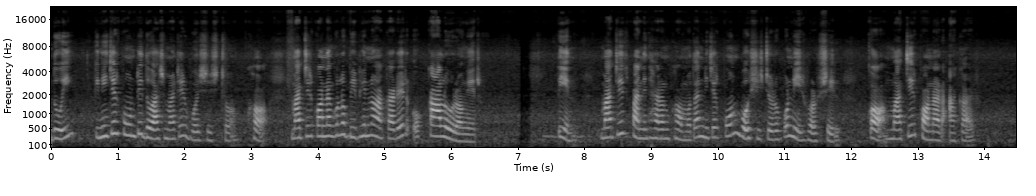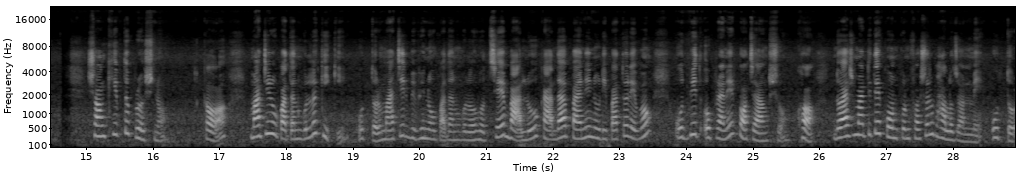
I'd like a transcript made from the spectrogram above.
দুই নিচের কোনটি দোআঁশ মাটির বৈশিষ্ট্য? খ, মাটির কণাগুলো বিভিন্ন আকারের ও কালো রঙের। তিন, মাটির পানি ধারণ ক্ষমতা নিচের কোন বৈশিষ্ট্যের উপর নির্ভরশীল? ক, মাটির কণার আকার। সংক্ষিপ্ত প্রশ্ন ক, মাটির উপাদানগুলো কি কি? উত্তর, মাটির বিভিন্ন উপাদানগুলো হচ্ছে বালু, কাদা, পানি, নুড়ি পাথর এবং উদ্ভিদ ও প্রাণীর পচা অংশ। খ দোআঁশ মাটিতে কোন কোন ফসল ভালো জন্মে? উত্তর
